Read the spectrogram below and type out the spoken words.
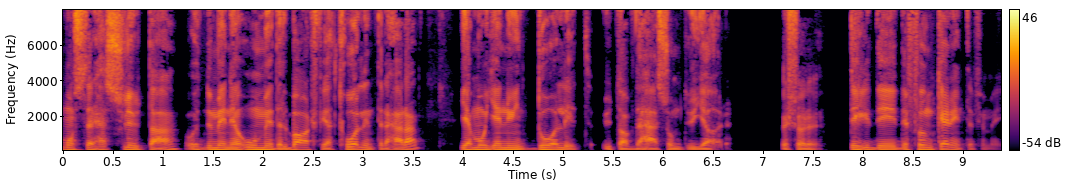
måste det här sluta, och nu menar jag omedelbart för jag tål inte det här. Jag mår genuint dåligt utav det här som du gör. Förstår du? Det, det, det funkar inte för mig.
